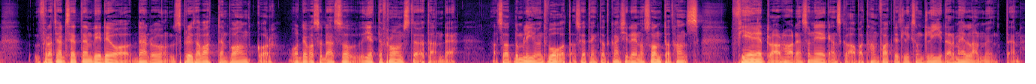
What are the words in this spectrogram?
för att jag hade sett en video där du sprutar vatten på ankor och det var sådär så jättefrånstötande. Alltså att de blir ju inte våta, så jag tänkte att kanske det är något sånt att hans fjädrar har en sån egenskap att han faktiskt liksom glider mellan mynten.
